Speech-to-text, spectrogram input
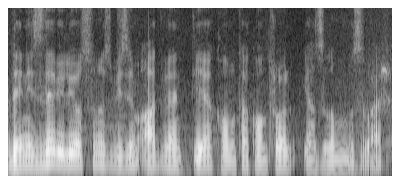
Denizde biliyorsunuz bizim Advent diye komuta kontrol yazılımımız var.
